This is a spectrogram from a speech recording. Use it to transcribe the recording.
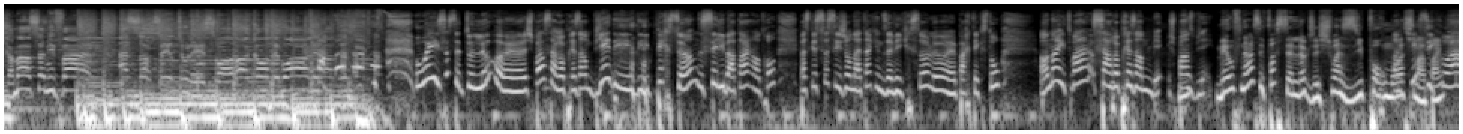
je commence à m'y faire, à sortir tous les soirs, rencontrer, boire Oui, ça, cette tune-là, euh, je pense que ça représente bien des, des personnes célibataires, entre autres, parce que ça, c'est Jonathan qui nous avait écrit ça là, euh, par texto. Honnêtement, ça représente bien. Je pense bien. Mais au final, c'est pas celle-là que j'ai choisie pour moi ce matin. c'est quoi?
